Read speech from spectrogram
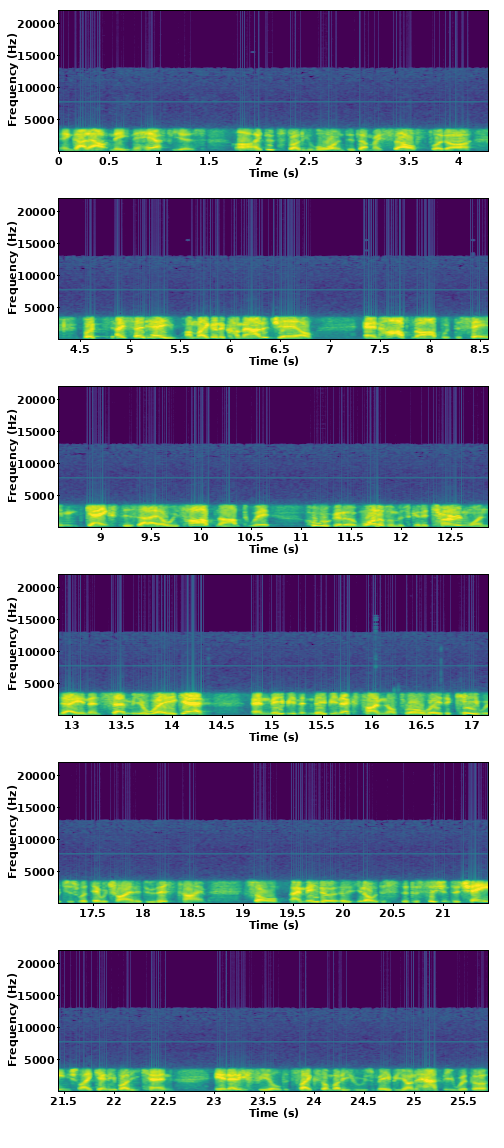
and got out in eight and a half years. Uh, I did study law and did that myself, but uh, but I said, hey, am I going to come out of jail and hobnob with the same gangsters that I always hobnobbed with? Who are going to? One of them is going to turn one day and then send me away again, and maybe maybe next time they'll throw away the key, which is what they were trying to do this time. So I made a you know a decision to change, like anybody can in any field. It's like somebody who's maybe unhappy with a,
